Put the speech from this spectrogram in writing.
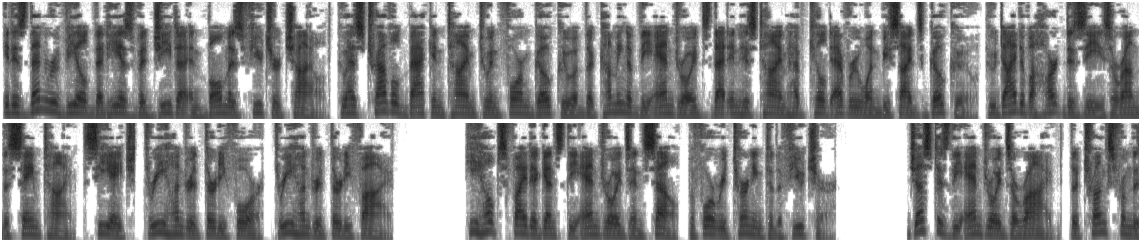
It is then revealed that he is Vegeta and Bulma's future child, who has traveled back in time to inform Goku of the coming of the androids that in his time have killed everyone besides Goku, who died of a heart disease around the same time, ch. 334, 335. He helps fight against the androids and Cell, before returning to the future. Just as the androids arrived, the Trunks from the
